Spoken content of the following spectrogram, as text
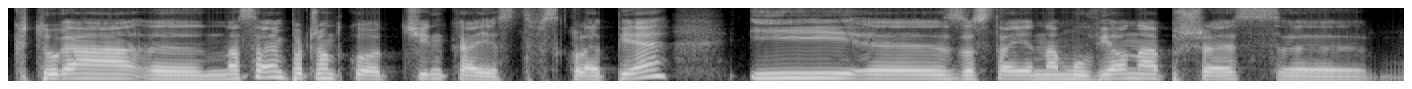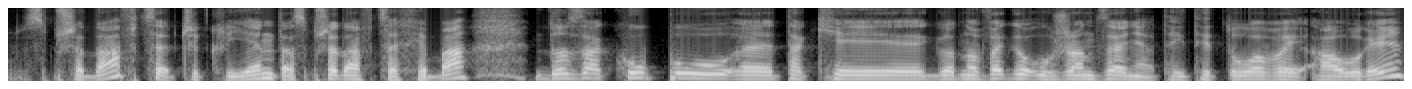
która e, na samym początku odcinka jest w sklepie i e, zostaje namówiona przez e, sprzedawcę czy klienta, sprzedawcę chyba, do zakupu takiego nowego urządzenia, tej tytułowej aury.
